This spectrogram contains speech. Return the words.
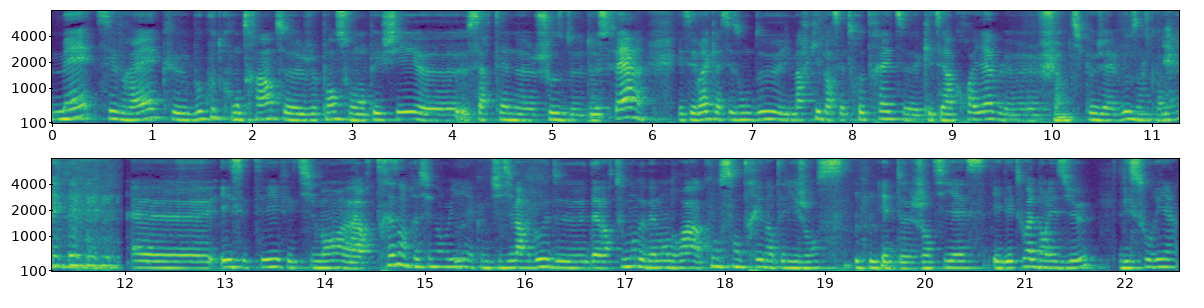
mais c'est vrai que beaucoup de contraintes, euh, je pense, ont empêché euh, certaines choses de, de se faire, et c'est vrai que la saison 2 est marquée par cette retraite qui était incroyable, je suis un petit peu jalouse hein, quand même. Et c'était effectivement, alors très impressionnant, oui, comme tu dis Margot, de- d'avoir tout le monde au même endroit, un concentré d'intelligence et de gentillesse et d'étoiles dans les yeux, les sourires.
